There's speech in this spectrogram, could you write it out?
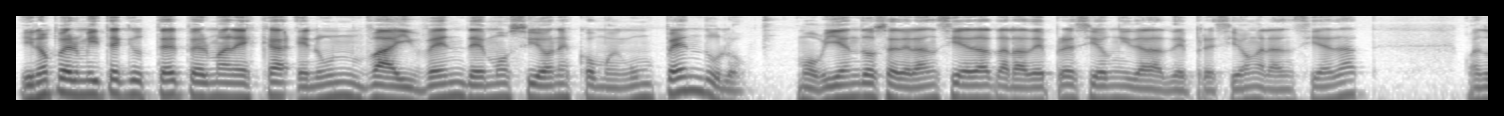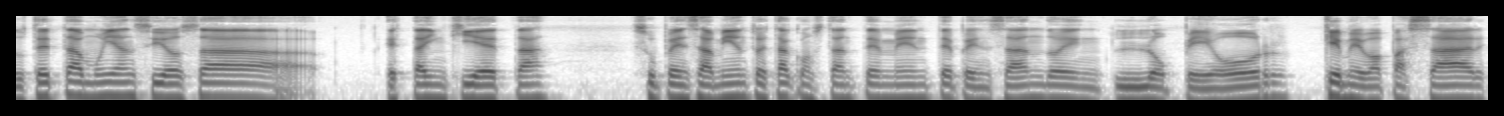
Y no permite que usted permanezca en un vaivén de emociones como en un péndulo, moviéndose de la ansiedad a la depresión y de la depresión a la ansiedad. Cuando usted está muy ansiosa, está inquieta, su pensamiento está constantemente pensando en lo peor que me va a pasar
